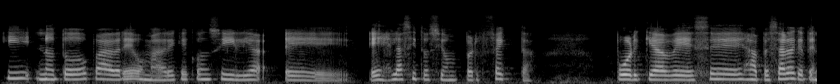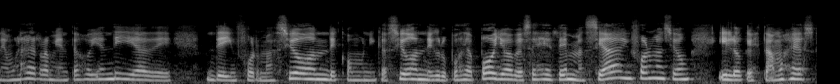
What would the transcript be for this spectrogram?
Y no todo padre o madre que concilia eh, es la situación perfecta porque a veces, a pesar de que tenemos las herramientas hoy en día de, información, de comunicación, de grupos de apoyo, a veces es demasiada información y lo que estamos es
